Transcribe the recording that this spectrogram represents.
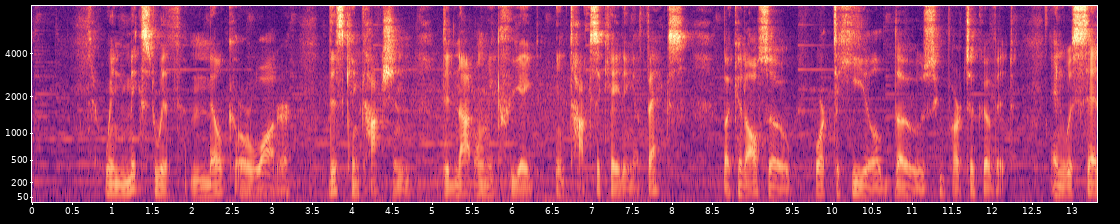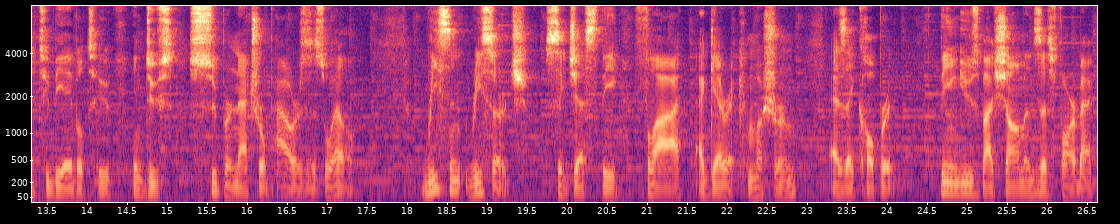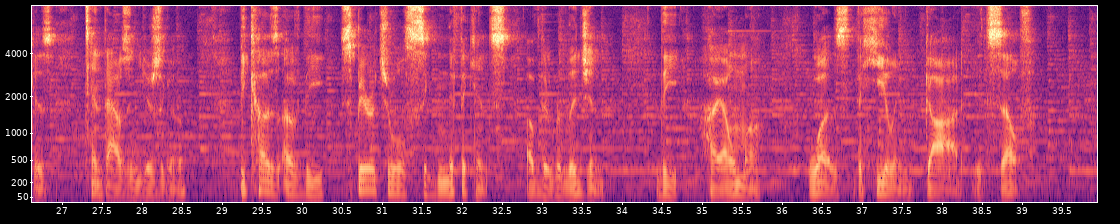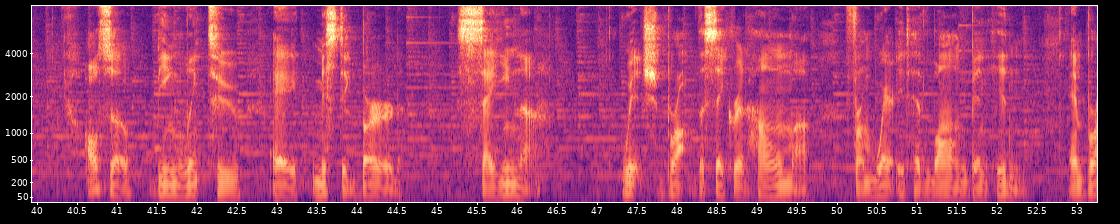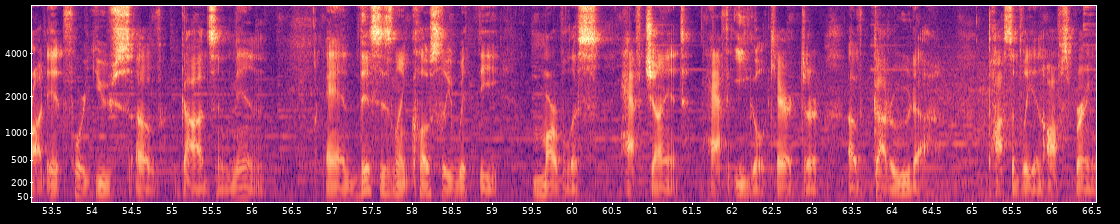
When mixed with milk or water, this concoction did not only create intoxicating effects, but could also work to heal those who partook of it, and was said to be able to induce supernatural powers as well. Recent research suggests the fly agaric mushroom as a culprit, being used by shamans as far back as 10,000 years ago, because of the spiritual significance of the religion. The Haoma was the healing god itself. Also, being linked to a mystic bird, Saina, which brought the sacred Haoma from where it had long been hidden and brought it for use of gods and men. And this is linked closely with the marvelous half giant, half eagle character of Garuda, possibly an offspring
